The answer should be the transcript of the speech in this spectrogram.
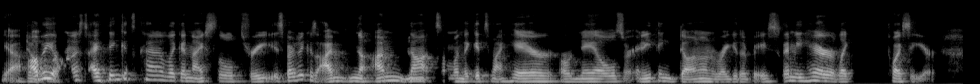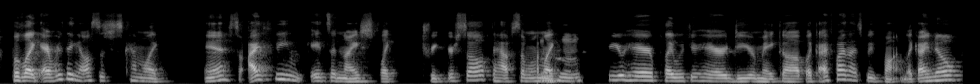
Yeah, don't I'll be honest. I think it's kind of like a nice little treat, especially because I'm not I'm not someone that gets my hair or nails or anything done on a regular basis. I mean, hair like twice a year. But like everything else is just kind of like, eh. So I think it's a nice like treat yourself to have someone like mm-hmm. do your hair, play with your hair, do your makeup. Like I find that to be fun. Like I know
